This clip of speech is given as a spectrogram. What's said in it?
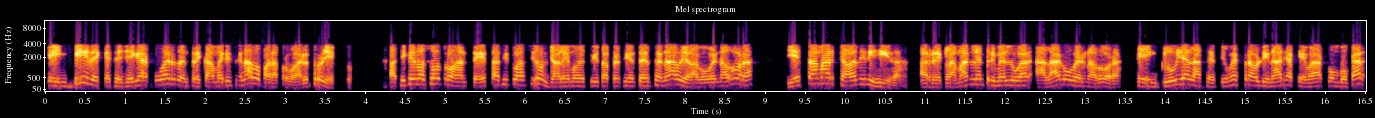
que impide que se llegue a acuerdo entre Cámara y Senado para aprobar el proyecto. Así que nosotros, ante esta situación, ya le hemos escrito al presidente del Senado y a la gobernadora, y esta marcha va dirigida a reclamarle en primer lugar a la gobernadora que incluya en la sesión extraordinaria que va a convocar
